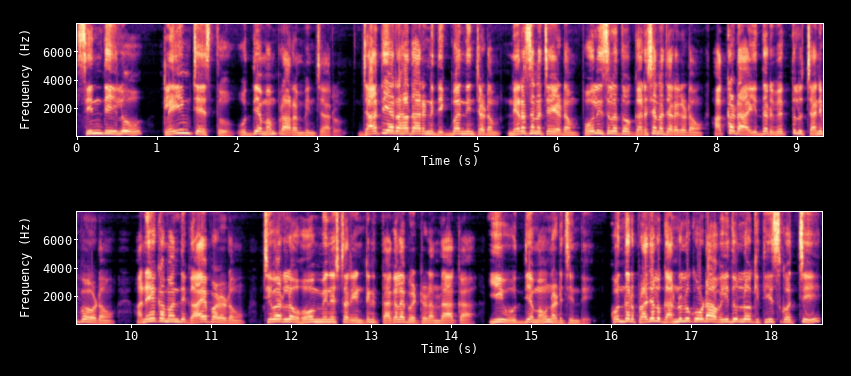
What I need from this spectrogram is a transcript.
సింధీలు క్లెయిమ్ చేస్తూ ఉద్యమం ప్రారంభించారు. జాతీయ రహదారిని దిగ్బంధించడం నిరసన చేయడం పోలీసులతో ఘర్షణ జరగడం అక్కడ ఇద్దరు వ్యక్తులు చనిపోవడం అనేక మంది గాయపడడం చివరిలో హోమ్ మినిస్టర్ ఇంటిని తగలబెట్టడం దాకా ఈ ఉద్యమం నడిచింది. కొందరు ప్రజలు గన్నులు కూడా వీధుల్లోకి తీసుకొచ్చి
